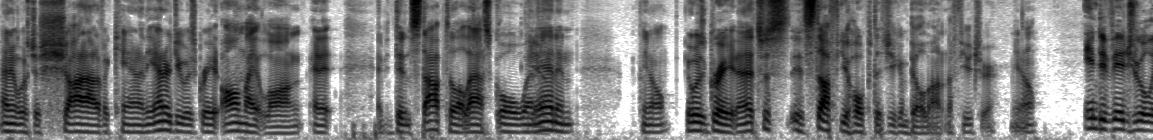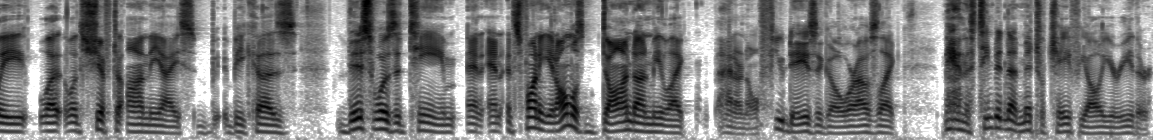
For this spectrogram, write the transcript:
And it was just shot out of a cannon. The energy was great all night long, and it, it didn't stop till the last goal went Yeah. in. And you know, it was great. And it's just it's stuff you hope that you can build on in the future. You know. individually, let, let's shift to on the ice b- because this was a team, and, and it's funny, it almost dawned on me like, I don't know, a few days ago where I was like, man, this team didn't have Mitchell Chaffee all year either.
